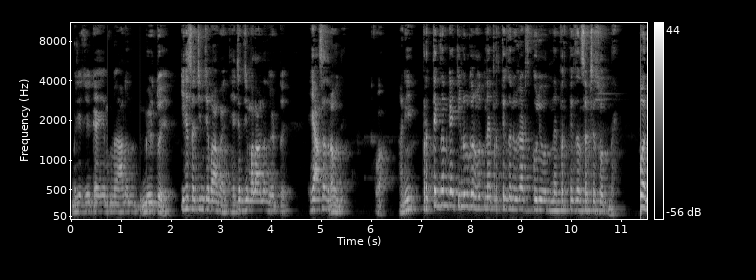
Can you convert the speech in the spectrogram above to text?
म्हणजे जे काही आनंद मिळतोय की हे सचिनचे बाब आहेत ह्याच्यात जे मला आनंद भेटतोय हे असंच राहू दे वा. आणि प्रत्येक जण काही तेंडुलकर होत नाही प्रत्येक जण विराट कोहली होत नाही प्रत्येक जण सक्सेस होत नाही पण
